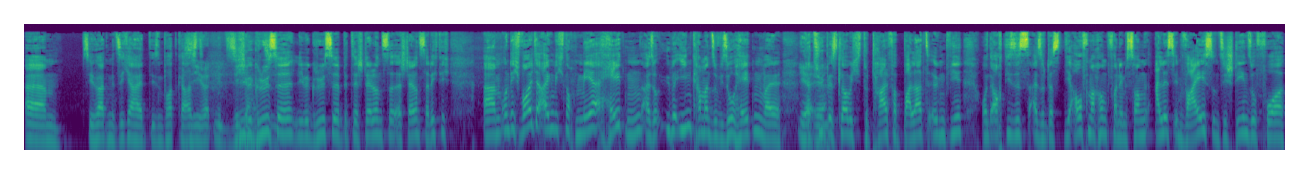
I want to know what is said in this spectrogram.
Ähm, sie hört mit Sicherheit diesen Podcast. Sie hört mit Sicherheit Liebe Grüße, liebe Grüße, bitte stell uns, da- stell uns da richtig. Ähm, und ich wollte eigentlich noch mehr haten, also über ihn kann man sowieso haten, weil Ja, der Typ ja. ist, glaube ich, total verballert irgendwie. Und auch dieses, also das, die Aufmachung von dem Song, alles in weiß und sie stehen so vor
